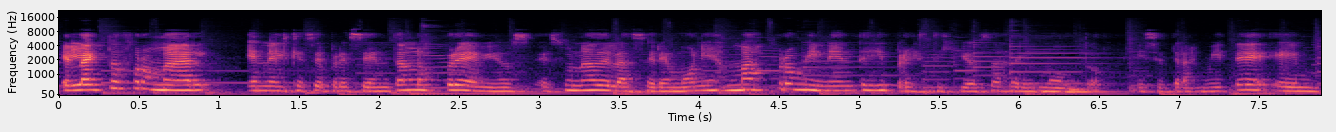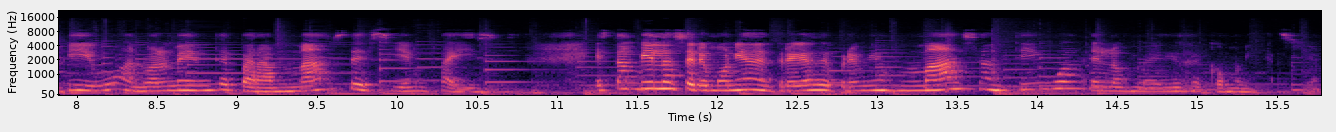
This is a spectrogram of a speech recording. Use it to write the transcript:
El acto formal en el que se presentan los premios es una de las ceremonias más prominentes y prestigiosas del mundo y se transmite en vivo anualmente para más de 100 países. Es también la ceremonia de entregas de premios más antigua en los medios de comunicación.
